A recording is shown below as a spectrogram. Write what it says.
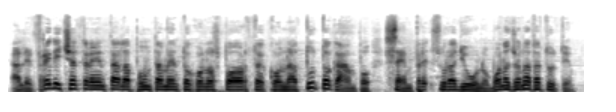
alle 13.30 l'appuntamento con lo sport con A Tutto Campo, sempre su Radio 1. Buona giornata a tutti.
